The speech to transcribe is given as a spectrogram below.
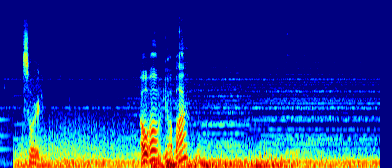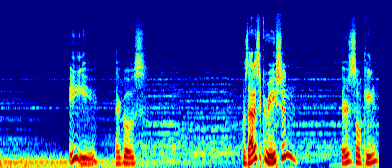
Sword. Oh, oh, you Yhwach? Hey, there goes. Was that his creation? There's Soul King.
